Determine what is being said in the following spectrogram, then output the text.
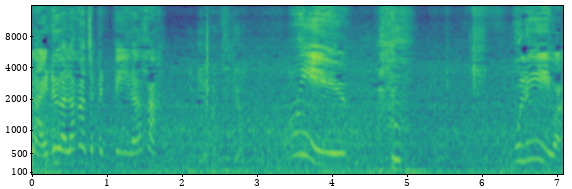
หลายเดือนแล้วค่ะจะเป็นปีแล้วค่ะมีปีน้ำที่เกี่ยวอุ้ยบูลลี่ว่ะ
